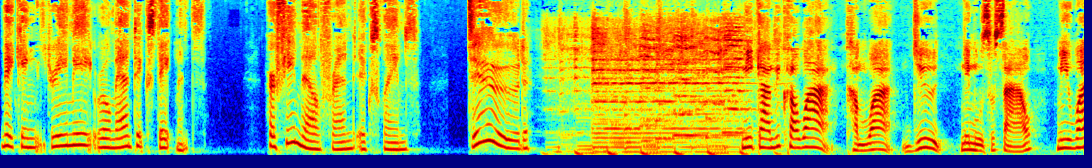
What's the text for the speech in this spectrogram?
making dreamy romantic statements. Her female friend exclaims, Dude! มีการวิเคราะห์ว่าคำว่า dude ในหมู่สาวๆ มีไว้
